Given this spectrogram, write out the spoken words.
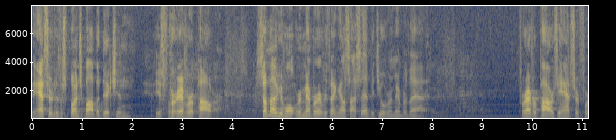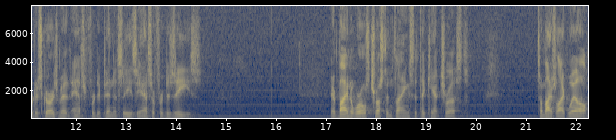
The answer to the SpongeBob addiction is forever power. Some of you won't remember everything else I said, but you'll remember that. Forever power is the answer for discouragement, answer for dependency, it's the answer for disease. Everybody in the world's trusting things that they can't trust. Somebody's like, well,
